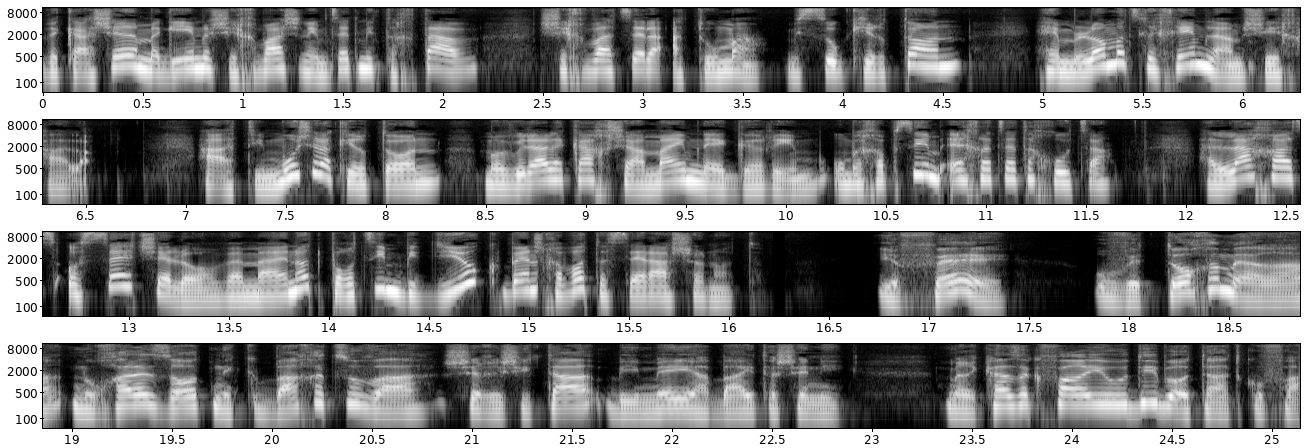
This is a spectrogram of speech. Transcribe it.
וכאשר הם מגיעים לשכבה שנמצאת מתחתיו, שכבת סלע אטומה מסוג קרטון, הם לא מצליחים להמשיך הלאה. האטימות של הקרטון מובילה לכך שהמים נאגרים ומחפשים איך לצאת החוצה. הלחץ עושה את שלו והמעיינות פורצים בדיוק בין שכבות הסלע השונות. יפה, ובתוך המערה נוכל לזהות נקבה חצובה שראשיתה בימי הבית השני, מרכז הכפר היהודי באותה התקופה.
